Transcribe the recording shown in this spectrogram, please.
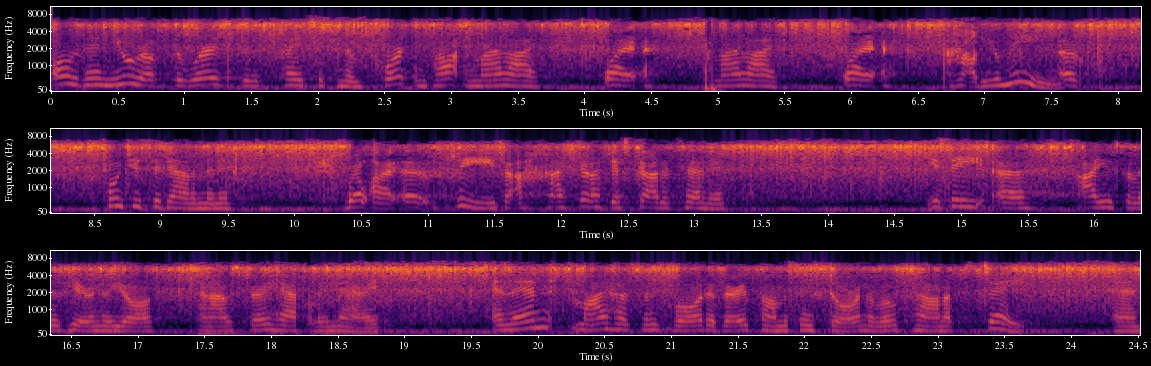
Oh, then you wrote the words that have played such an important part in my life. Why, My life. why, how do you mean? Uh, won't you sit down a minute? well, I, Uh, please, I, I feel I've just got to tell you. You see, uh, I used to live here in New York, and I was very happily married. And then my husband bought a very promising store in a little town upstate. And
